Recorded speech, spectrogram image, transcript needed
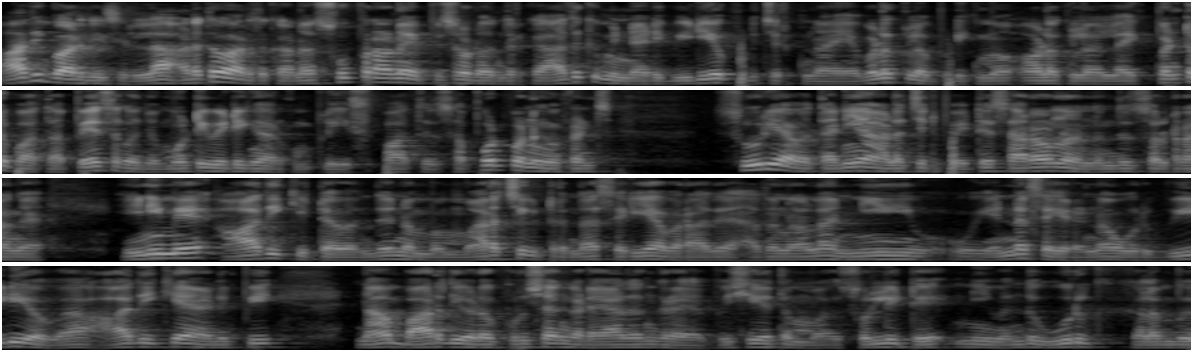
ஆதி பாரதி சீரியலில் அடுத்த வாரத்துக்கான சூப்பரான எபிசோடு வந்திருக்கு. அதுக்கு முன்னாடி வீடியோ பிடிச்சிருக்குண்ணா எவ்வளோக்குள்ள பிடிக்குமோ அவ்வளோக்குள்ளே லைக் பண்ணிட்டு பார்த்தா பேச கொஞ்சம் மோட்டிவேட்டிங்காக இருக்கும். ப்ளீஸ் பார்த்து சப்போர்ட் பண்ணுங்கள் ஃப்ரெண்ட்ஸ் சூர்யாவை தனியாக அழைச்சிட்டு போயிட்டு சரவணன் வந்து சொல்கிறாங்க இனிமே ஆதிக்கிட்ட வந்து நம்ம மறைச்சிக்கிட்டு இருந்தால் சரியாக வராது. அதனால் நீ என்ன செய்கிறன்னா ஒரு வீடியோவை ஆதிக்கே அனுப்பி நான் பாரதியோட புருஷன் கிடையாதுங்கிற விஷயத்த சொல்லிவிட்டு நீ வந்து ஊருக்கு கிளம்பு.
